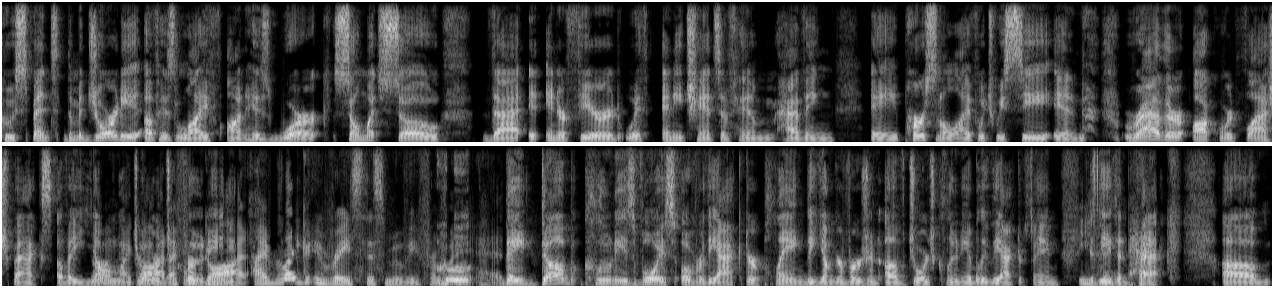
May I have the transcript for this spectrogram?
who spent the majority of his life on his work, so much so that it interfered with any chance of him having a personal life, which we see in rather awkward flashbacks of a oh young. Oh my George god, I forgot. I've like erased this movie from who my head. They dub Clooney's voice over the actor playing the younger version of George Clooney. I believe the actor's name Ethan is Ethan Peck. Peck. Um,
